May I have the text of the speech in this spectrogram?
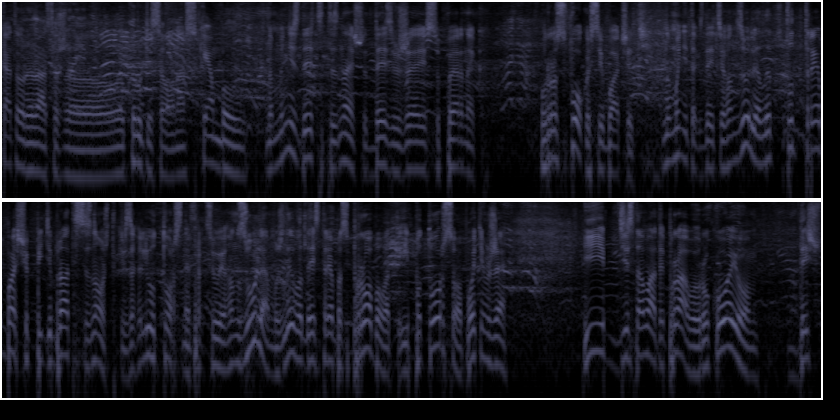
Который раз уже э, крутится у нас Кэмпбелл. Ну мені здається, ти знаєш, що десь вже і суперник у розфокусі бачить. Ну мені так здається Гонзуля, але тут треба, щоб підібратися знову ж таки. Взагалі у торс не працює Гонзуля. Можливо, десь треба спробувати і по торсу, а потім вже і діставати правою рукою. Десь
